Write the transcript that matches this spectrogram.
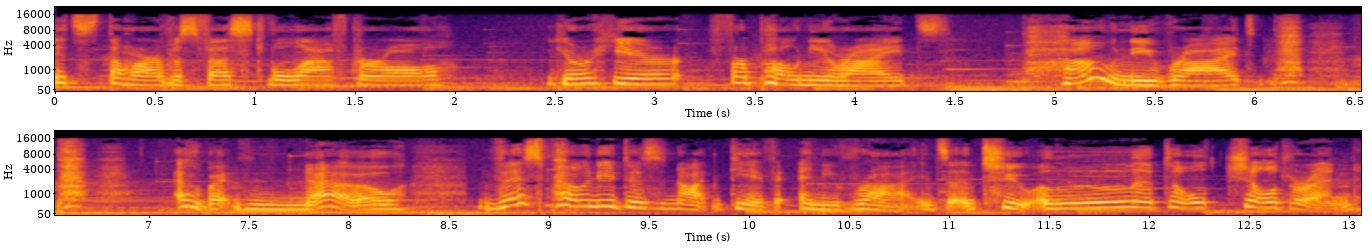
It's the Harvest Festival after all. You're here for pony rides. Pony rides? Oh, but no. This pony does not give any rides to little children.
